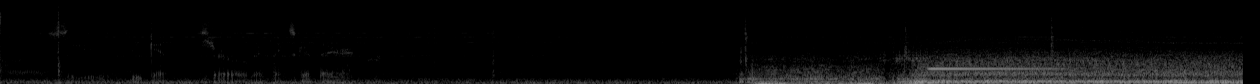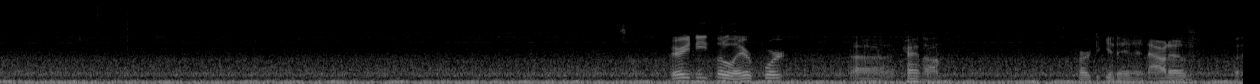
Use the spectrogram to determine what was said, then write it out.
Uh, let's see, beacon, strobe, everything's good there. So very neat little airport. Uh, kind of hard to get in and out of, but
